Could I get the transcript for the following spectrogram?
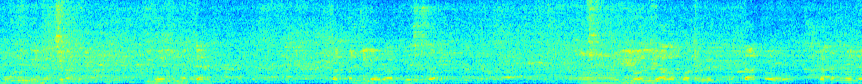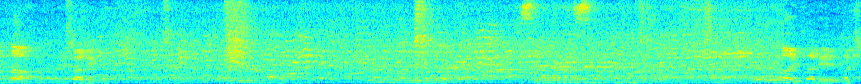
మూడు ఈరోజు మధ్యాహ్నం సర్పంచ్ గారి దాంట్లో గతంలో కన్నా ఈసారి ఈసారి లక్ష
